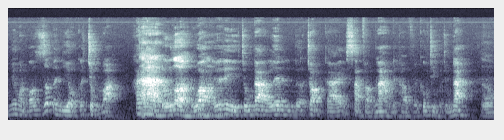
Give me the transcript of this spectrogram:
nhưng mà có rất là nhiều cái chủng loại khác À, đúng rồi. đúng không? Thế thì chúng ta lên lựa chọn cái sản phẩm nào để hợp với công trình của chúng ta. Đúng.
